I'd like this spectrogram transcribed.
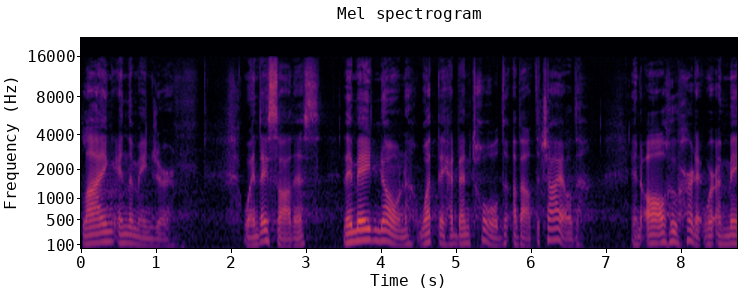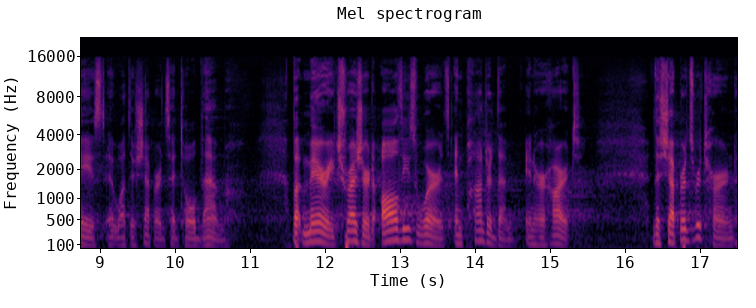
lying in the manger. When they saw this, they made known what they had been told about the child, and all who heard it were amazed at what the shepherds had told them. But Mary treasured all these words and pondered them in her heart. The shepherds returned,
